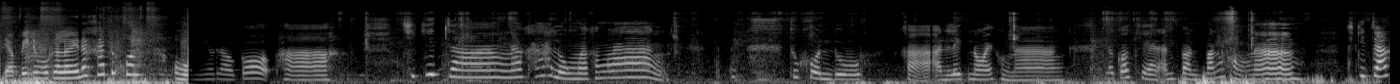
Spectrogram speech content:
เดี๋ยวไปดูกันเลยนะคะ ทุกคนโอ้โหนนี้เราก็พา ชิคกี้จังนะคะ ลงมาข้างล่าง ทุกคนดูขาอันเล็กน้อยของนาง แล้วก็แขนอันปันปันของนางชิคกี้จัง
